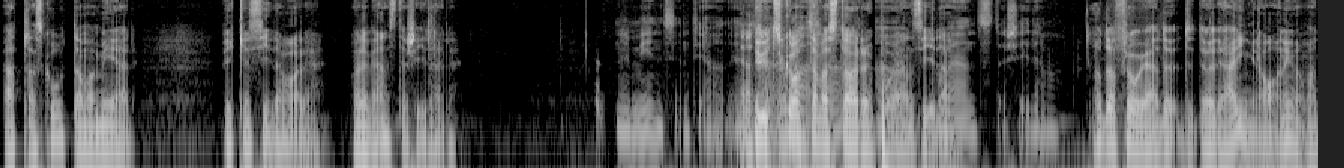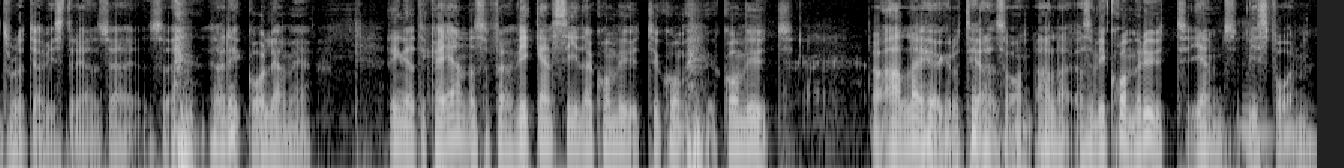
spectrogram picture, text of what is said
Atlaskotan var mer. Vilken sida var det? Var det vänster sida eller? Nu minns inte jag. Jag Utskotten var större på ja, en sida. På vänster sida. Och då frågade jag, då, då, jag hade ingen aning om han trodde att jag visste det. Så, jag, så, så det kollade jag med. Ringde jag till Cayenne och så frågade vilken sida kom vi ut? Hur kom, kom vi ut? Ja, alla är högerroterade sa hon. Alla, alltså vi kommer ut i en viss form.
